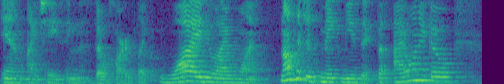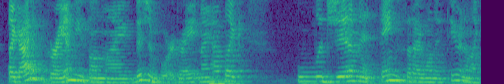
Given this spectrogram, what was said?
am I chasing this so hard? Like, why do I want not to just make music, but I want to go. Like, I have Grammys on my vision board, right? And I have like legitimate things that I want to do. And I'm like,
